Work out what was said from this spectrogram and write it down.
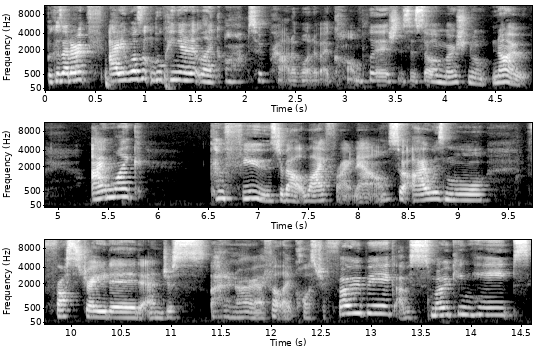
Because I don't, I wasn't looking at it like, oh, I'm so proud of what I've accomplished. This is so emotional. No, I'm like confused about life right now. So I was more frustrated and just, I don't know, I felt like claustrophobic. I was smoking heaps.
